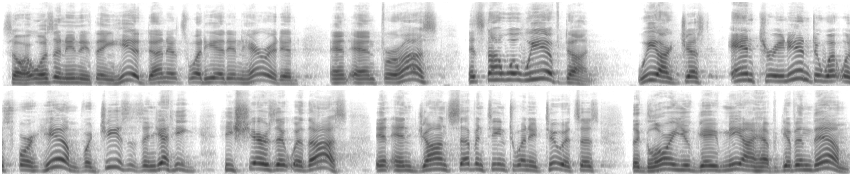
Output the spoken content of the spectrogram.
So it wasn't anything he had done, it's what he had inherited. And, and for us, it's not what we have done. We are just entering into what was for him, for Jesus, and yet he, he shares it with us. In, in John 17 22, it says, The glory you gave me, I have given them,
